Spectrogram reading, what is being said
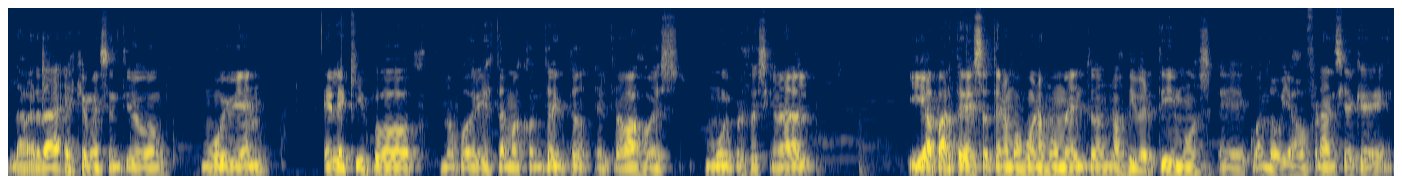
La verdad es que me he sentido muy bien. El equipo no podría estar más contento. El trabajo es muy profesional. Y aparte de eso tenemos buenos momentos, nos divertimos. Eh, cuando viajo a Francia, que,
